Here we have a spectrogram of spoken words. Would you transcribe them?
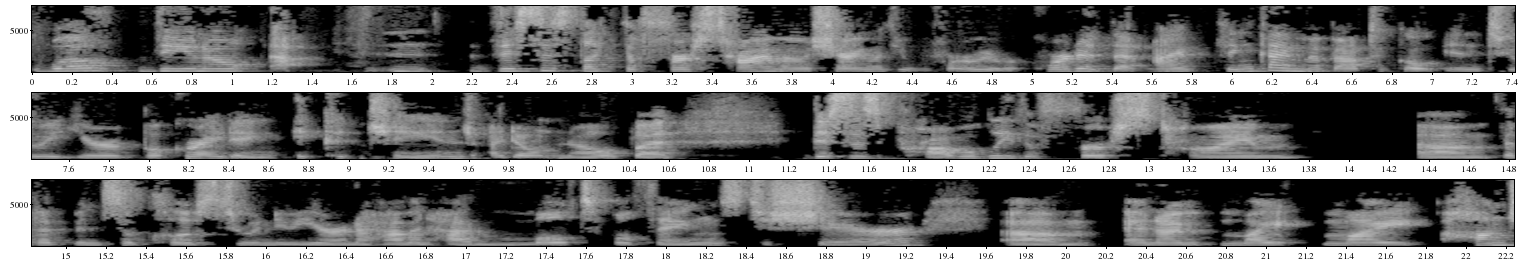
Well, do you know, uh, this is like the first time I was sharing with you before we recorded that I mm-hmm. think I'm about to go into a year of book writing. It could mm-hmm. change, I don't know, but this is probably the first time um, that I've been so close to a new year and I haven't had multiple things to share. Um, and I'm my my hunch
